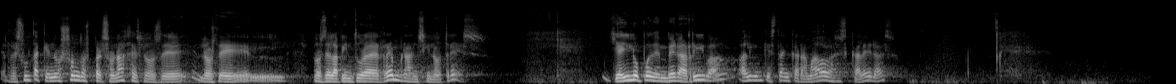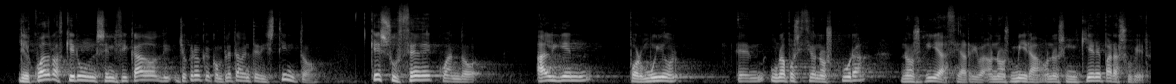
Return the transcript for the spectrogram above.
resulta que no son dos personajes los de, los de, los de la pintura de Rembrandt, sino tres. Y ahí lo pueden ver arriba, alguien que está encaramado a las escaleras. Y el cuadro adquiere un significado, yo creo que completamente distinto. ¿Qué sucede cuando alguien, por muy en una posición oscura, nos guía hacia arriba, o nos mira, o nos inquiere para subir?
